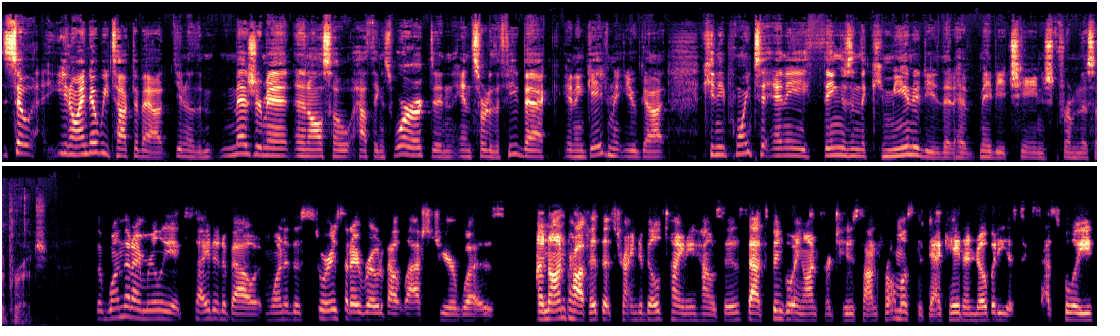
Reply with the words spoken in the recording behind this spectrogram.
So you know, I know we talked about you know the measurement and also how things worked and and sort of the feedback and engagement you got. Can you point to any things in the community that have maybe changed from this approach? The one that I'm really excited about, one of the stories that I wrote about last year was a nonprofit that's trying to build tiny houses. That's been going on for Tucson for almost a decade, and nobody has successfully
